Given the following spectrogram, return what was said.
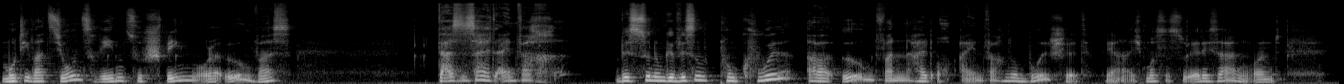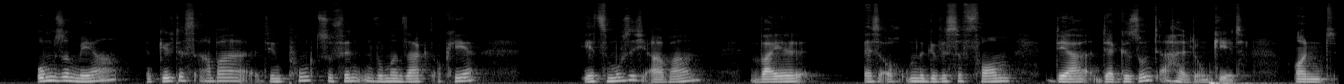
Motivationsreden zu schwingen oder irgendwas, das ist halt einfach bis zu einem gewissen Punkt cool, aber irgendwann halt auch einfach nur Bullshit. Ja, ich muss es so ehrlich sagen. Und umso mehr gilt es aber, den Punkt zu finden, wo man sagt, okay, jetzt muss ich aber, weil es auch um eine gewisse Form der, der Gesunderhaltung geht. Und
